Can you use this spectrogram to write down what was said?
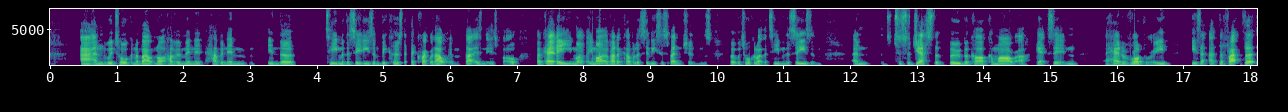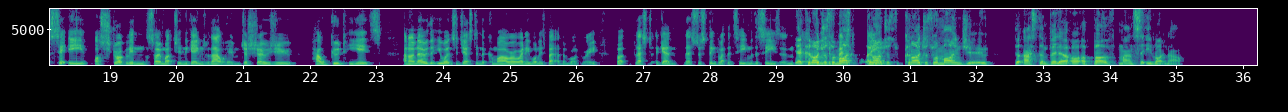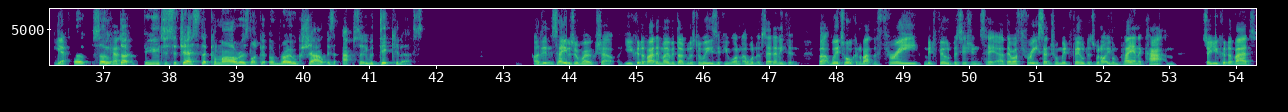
and we're talking about not having him in, having him in the team of the season because they're crap without him. That isn't his fault. Okay, he might he might have had a couple of silly suspensions, but we're talking about the team of the season. And to suggest that Boubacar Kamara gets in ahead of Rodri is that the fact that City are struggling so much in the games without him just shows you how good he is. And I know that you weren't suggesting that Kamara or anyone is better than Rodri, but let's again, let's just think about the team of the season. Yeah, can I just remind? Can I just can I just remind you that Aston Villa are above Man City right now? Yeah. So, so you for you to suggest that Kamara is like a, a rogue shout is absolutely ridiculous. I didn't say he was a rogue shout. You could have had him over Douglas Luiz if you want. I wouldn't have said anything. But we're talking about the three midfield positions here. There are three central midfielders. We're not even playing a cam. So you could have had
